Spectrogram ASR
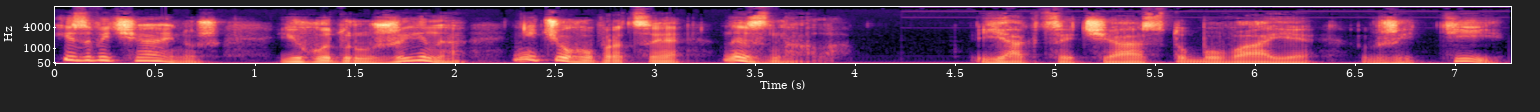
І, звичайно ж, його дружина нічого про це не знала. Як це часто буває в житті,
